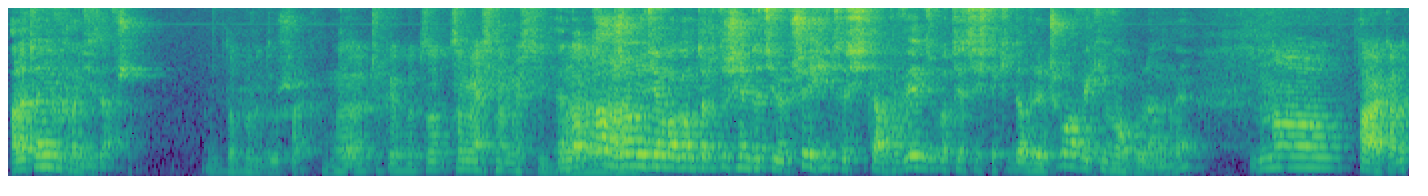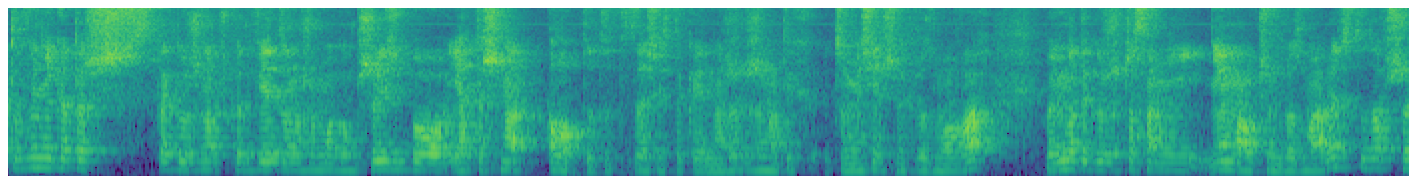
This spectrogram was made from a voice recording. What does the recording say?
ale to nie wychodzi zawsze. Dobry duszek. No, czekaj, bo co, co miałeś na myśli? Bo No ja- to, że ludzie mogą teoretycznie do Ciebie przyjść i coś Ci tam powiedzieć, bo Ty jesteś taki dobry człowiek i w ogóle, no nie? No tak, ale to wynika też z tego, że na przykład wiedzą, że mogą przyjść, bo ja też na... O, to, to, to też jest taka jedna rzecz, że na tych comiesięcznych rozmowach, pomimo tego, że czasami nie ma o czym rozmawiać, to zawsze,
